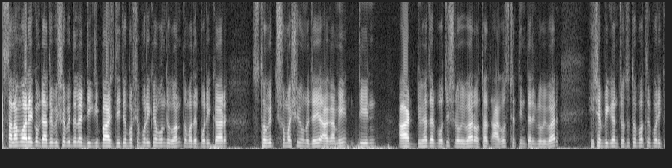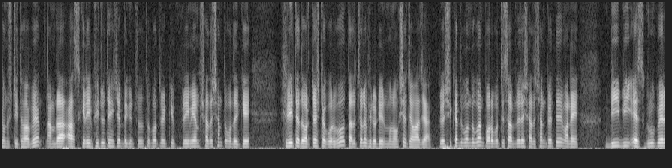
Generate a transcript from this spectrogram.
আসসালামু আলাইকুম। জাতীয় বিশ্ববিদ্যালয়ের ডিগ্রি পাস দ্বিতীয় বর্ষ পরীক্ষা, বন্ধুগণ, তোমাদের পরীক্ষার স্থগিত সময়সূচি অনুযায়ী আগামী তিন আট দুই রবিবার, অর্থাৎ আগস্টের তিন তারিখ রবিবার, হিসাব বিজ্ঞান চতুর্থ পত্রের পরীক্ষা অনুষ্ঠিত হবে। আমরা আজকের এই ভিডিওতে হিসাব বিজ্ঞান চতুর্থ পত্রের একটি প্রিমিয়াম সাজেশন তোমাদেরকে ফ্রিতে দেওয়ার চেষ্টা করব। তাহলে চলো ভিডিওটির মূল অংশে যাওয়া যাক। প্রিয় শিক্ষার্থী, বন্ধুগণ, পরবর্তী সাবজেক্টের সাজেশন পেতে মানে বিবিএস গ্রুপের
